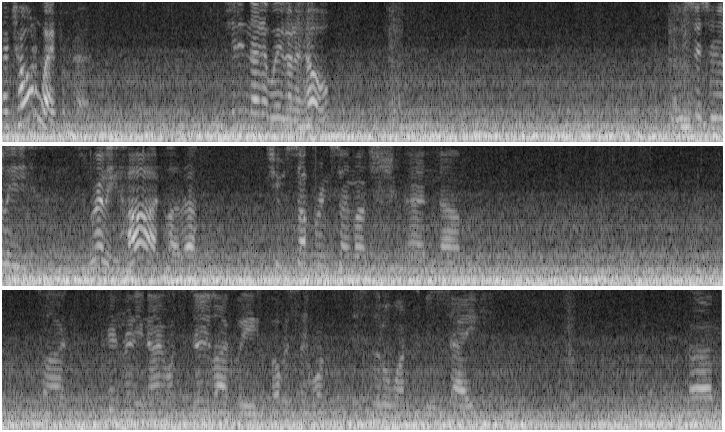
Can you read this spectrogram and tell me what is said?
her child away from her. She didn't know that we were going to help. It was just really, really hard like that. She was suffering so much, and um, it's like didn't really know what to do. Like we obviously want this little one to be safe. Um,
